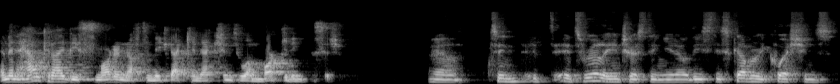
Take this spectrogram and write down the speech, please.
And then how can I be smart enough to make that connection to a marketing decision? Yeah. It's, in, it's really interesting. You know, these discovery questions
